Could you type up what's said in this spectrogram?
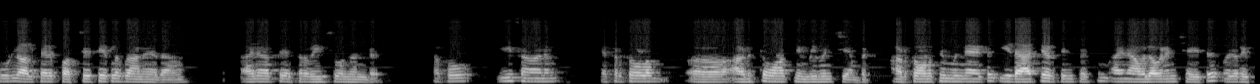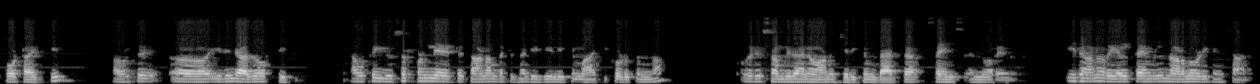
കൂടുതൽ ആൾക്കാർ പർച്ചേസ് ചെയ്തിട്ടുള്ള സാധനം ഏതാണ്? അതിനകത്ത് എത്ര റീച്ച് വന്നിട്ടുണ്ട്? അപ്പോൾ ഈ സാധനം എത്രത്തോളം അടുത്ത ഓണത്തിന് ഇംപ്ലിമെന്റ് ചെയ്യാൻ പറ്റും? അടുത്ത ഓണത്തിന് മുന്നേ ആയിട്ട് ഈ ഡാറ്റ എടുത്തതിന് ശേഷം അതിനെ അവലോകനം ചെയ്ത് ഒരു റിപ്പോർട്ടാക്കി അവർക്ക് ഇതിന്റെ അതോറിറ്റിക്ക് അവർക്ക് യൂസർ ഫ്രണ്ട്ലി ആയിട്ട് കാണാൻ പറ്റുന്ന രീതിയിലേക്ക് മാറ്റി കൊടുക്കുന്ന ഒരു സംവിധാനമാണ് ശരിക്കും ഡാറ്റ സയൻസ് എന്ന് പറയുന്നത്. ഇതാണ് റിയൽ ടൈമിൽ നടന്നുകൊണ്ടിരിക്കുന്ന സാധനം.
